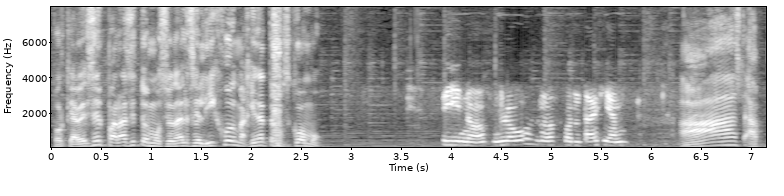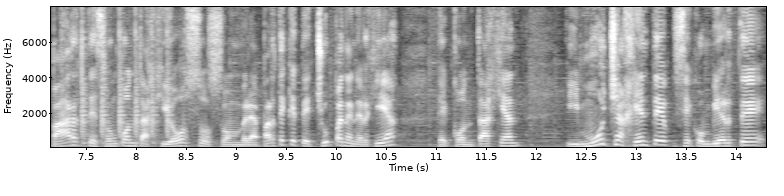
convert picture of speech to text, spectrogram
Porque a veces el parásito emocional es el hijo, imagínate pues cómo. Sí, no, luego nos contagian. Ah, aparte, son contagiosos, hombre. Aparte que te chupan energía, te contagian. Y mucha gente se convierte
